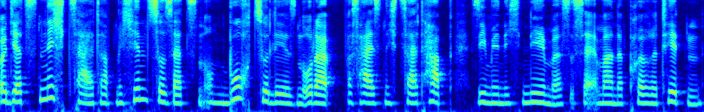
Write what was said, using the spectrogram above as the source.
Und jetzt nicht Zeit habe, mich hinzusetzen und ein Buch zu lesen oder was heißt nicht Zeit habe, sie mir nicht nehme. Es ist ja immer eine Prioritäten.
